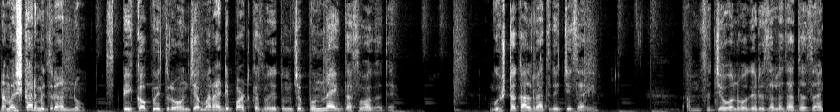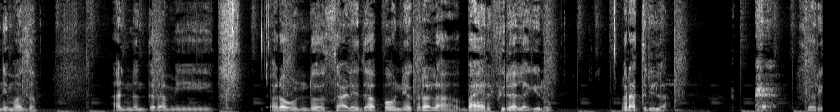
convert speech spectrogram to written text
नमस्कार मित्रांनो स्पीकअप विथ रोहनच्या मराठी पॉडकास्टमध्ये तुमचे पुन्हा एकदा स्वागत आहे. गोष्ट काल रात्रीचीच आहे. आमचं जेवण वगैरे झालं दादाचं आणि माझं. आणि नंतर आम्ही अराऊंड साडेदहा पावणे अकराला बाहेर फिरायला गेलो रात्रीला. सॉरी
